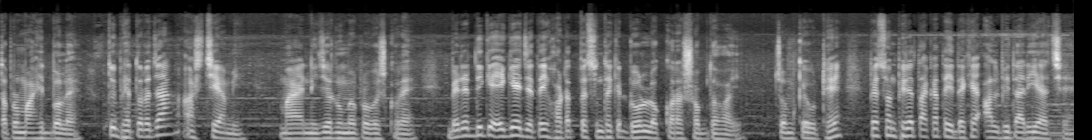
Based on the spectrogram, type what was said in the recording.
তারপর মাহিদ বলে, তুই ভেতরে যা, আসছি আমি। মায়া নিজের রুমে প্রবেশ করে। বেডের দিকে এগিয়ে যেতেই হঠাৎ পেছন থেকে ডোর লক করার শব্দ হয়। চমকে উঠে পেছন ফিরে তাকাতেই দেখে আলভি দাঁড়িয়ে আছে।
